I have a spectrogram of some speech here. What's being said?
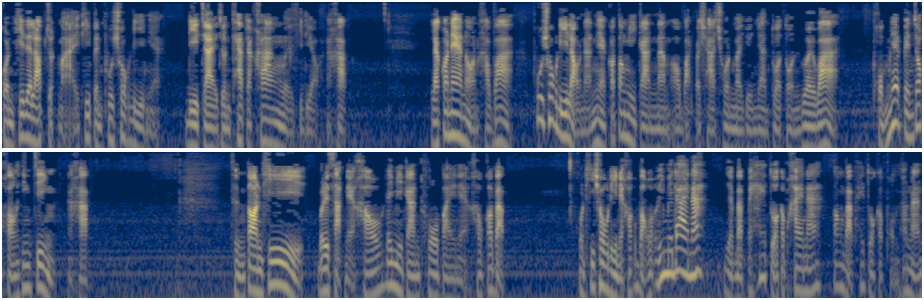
คนที่ได้รับจดหมายที่เป็นผู้โชคดีเนี่ยดีใจจนแทบจะคลั่งเลยทีเดียวนะครับ แล้วก็แน่นอนครับว่าผู้โชคดีเหล่านั้นเนี่ยก็ต้องมีการนำเอาบัตรประชาชนมายืนยันตัวตนด้วยว่า ผมเนี่ยเป็นเจ้าของจริง ๆนะครับ ถึงตอนที่บริษัทเนี่ยเขาได้มีการโทรไปเนี่ยเขาก็แบบคนที่โชคดีเนี่ยเขาก็บอกว่าเอ้ยไม่ได้นะ อย่าแบบไปให้ตั๋วกับใครนะ ต้องแบบให้ตั๋วกับผมเท่านั้น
